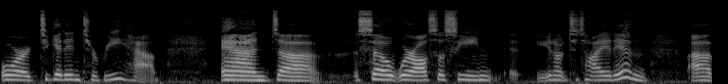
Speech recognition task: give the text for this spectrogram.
or to get into rehab. And uh, so we're also seeing, you know, to tie it in, uh,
